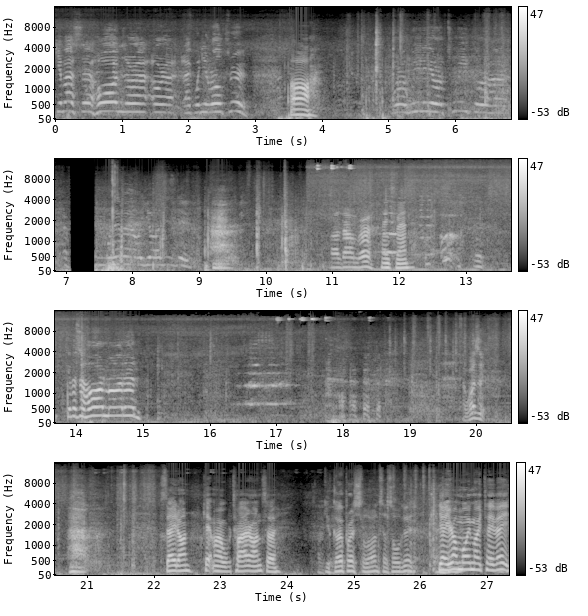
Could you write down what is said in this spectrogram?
give us uh, horns or, a, or a, like when you roll through, Oh, or a wheelie or a tweak or a, a whatever or you Aussies do. Well done, bro. thanks, man. Give us a horn, Martin. How was it? Stayed on, kept my tyre on, so Your GoPro's still on, so it's all good. yeah, you're on Moi Moi TV.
